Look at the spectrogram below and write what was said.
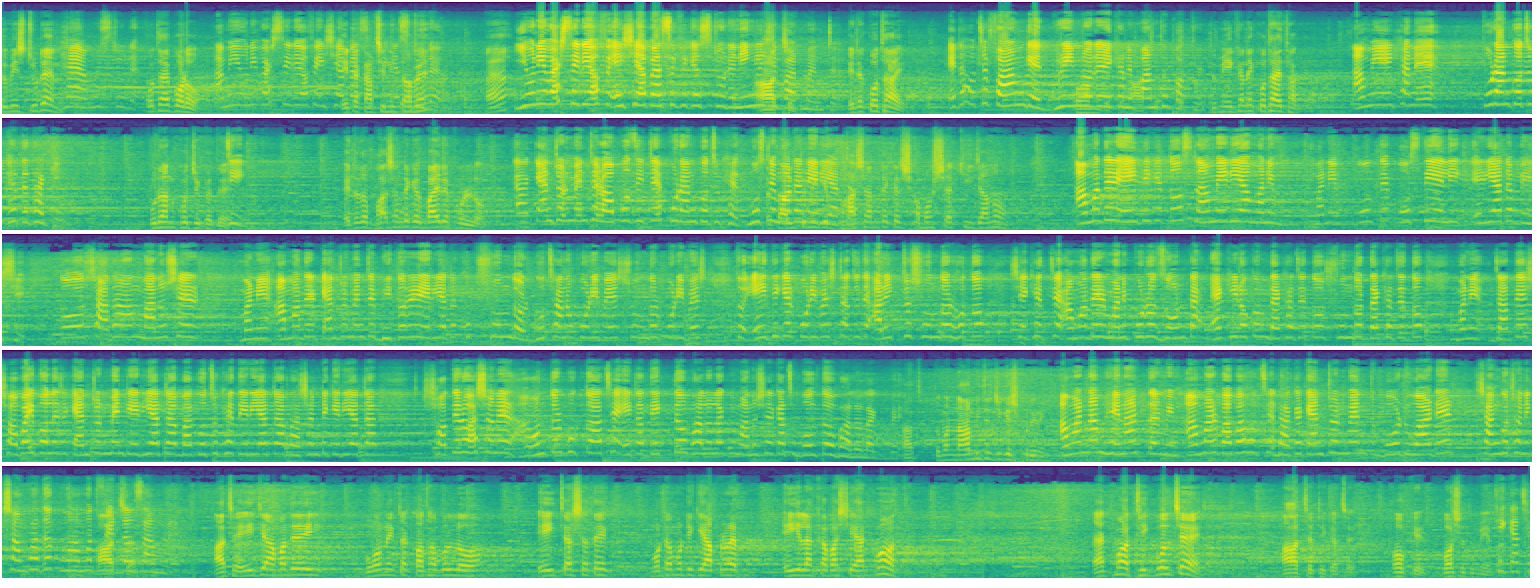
তুমি স্টুডেন্ট হ্যাঁ আমি স্টুডেন্ট কোথায় পড়ো? আমি ইউনিভার্সিটি অফ এশিয়া এটা কাছে নিতে হবে। হ্যাঁ? ইউনিভার্সিটি অফ এশিয়া প্যাসিফিকের স্টুডেন্ট ইংলিশ ডিপার্টমেন্টে এটা কোথায়? এটা হচ্ছে ফার্ম গেট গ্রিন রোডের এখানে আচ্ছা। পান্থপথে। তুমি এখানে কোথায় থাকো আমি এখানে পুরান কচু খেতে থাকি। পুরান কচু খেতে জি। এটা তো ভাষান টেকের বাইরে পড়ল। ক্যান্টনমেন্টের অপোজিটে পুরান কচু ক্ষেত মুসলিম মডার্ন তুমি কি এরিয়াটা ভাষান টেকের সমস্যা কি জানো? আমাদের এই দিকে তো স্লাম এরিয়া মানে মানে বলতে বস্তি এরিয়াটা বেশি। তো সাধারণ মানুষের মানে আমাদের ক্যান্টনমেন্টের ভিতরের এরিয়াটা খুব সুন্দর, গুছানো পরিবেশ, সুন্দর পরিবেশ। তো এই দিকের পরিবেশটা যদি আরেকটু সুন্দর হতো, সেক্ষেত্রে আমাদের মানে পুরো জোনটা একই রকম দেখা যেত, সুন্দর দেখা যেত। মানে যাতে সবাই বলে যে ক্যান্টনমেন্ট এরিয়াটা বা কচুক্ষেত এরিয়াটা, ভাসানটেক এরিয়াটা সতেরো আসনের অন্তর্ভুক্ত আছে এটা দেখতেও ভালো লাগবে মানুষের কাছে বলতেও ভালো লাগবে। আচ্ছা তোমার নামই তো জিজ্ঞেস করিনি। আমার নাম হেনা আক্তার মিম। আমার বাবা হচ্ছে ঢাকা ক্যান্টনমেন্ট বোর্ড ওয়ার্ডের সাংগঠনিক সম্পাদক মোহাম্মদ আচ্ছা। ফেরদৌস আহমেদ। আচ্ছা এই যে আমাদের এই বোন একটা কথা বলল এইটার সাথে মোটামুটি কি আপনারা এই এলাকাবাসী একমত? একমত ঠিক বলছে? আচ্ছা ঠিক আছে। ওকে বসো তুমি ঠিক আছে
